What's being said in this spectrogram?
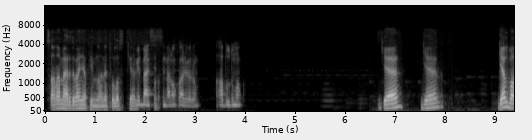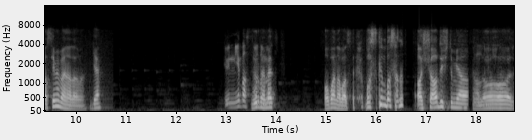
Sana merdiven yapayım lanet olası. Gel. Emir ben sizsin, ben ok arıyorum. Aha buldum ok. Gel. Gel. Gel basayım mı ben adamı? Gel. Emir niye bastın Vur adamı? Mehmet. O bana bastı. Baskın basanın. Aşağı düştüm ya. Aldım Helal.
